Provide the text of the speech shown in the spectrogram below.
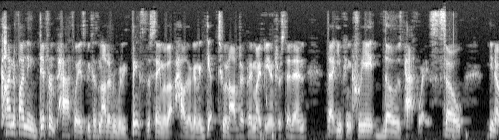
kind of finding different pathways because not everybody thinks the same about how they're going to get to an object they might be interested in that you can create those pathways. So, you know,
